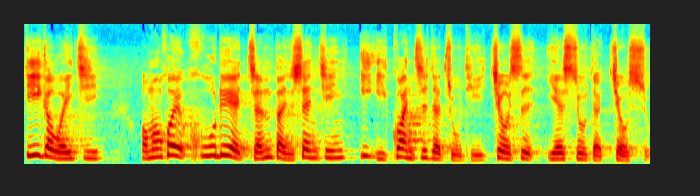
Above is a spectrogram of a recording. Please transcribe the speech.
第一个危机，我们会忽略整本圣经一以贯之的主题，就是耶稣的救赎。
